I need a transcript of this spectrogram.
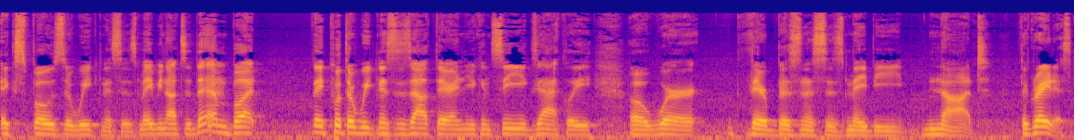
expose their weaknesses. Maybe not to them, but they put their weaknesses out there, and you can see exactly uh, where their business is maybe not the greatest.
